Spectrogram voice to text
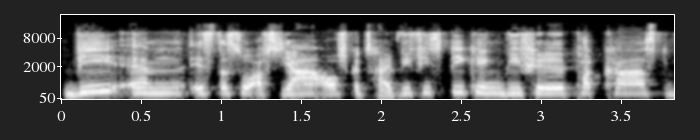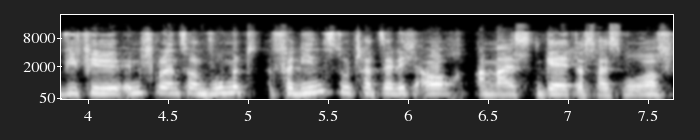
Wie ähm, ist das so aufs Jahr aufgeteilt? Wie viel Speaking, wie viel Podcast, wie viel Influencer und womit verdienst du tatsächlich auch am meisten Geld? Das heißt, worauf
